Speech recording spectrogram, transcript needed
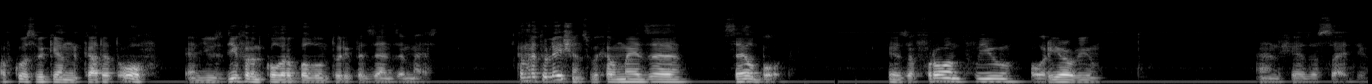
Of course we can cut it off and use different color balloon to represent the mast. Congratulations, we have made the sailboat. Here's a front view or rear view and here's a side view.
